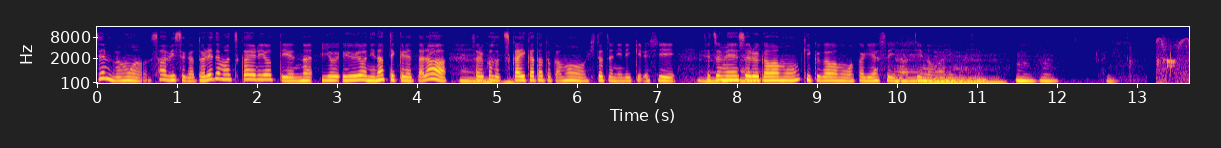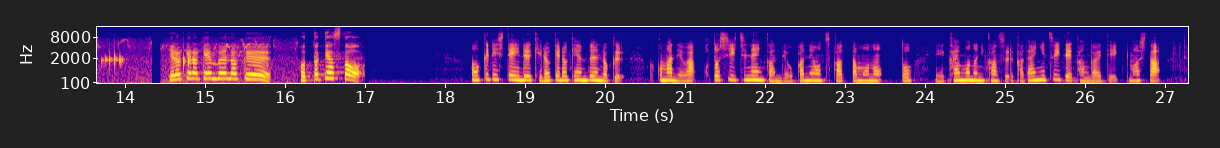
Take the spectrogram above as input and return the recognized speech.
全部もうサービスがどれでも使えるよっていうないういうようになってくれたらそれこそ使い方とかも一つにできるし説明する側も聞く側も分かりやすいなっていうのはあります。ね。うんうん。ケロケロ見聞録。ポッドキャスト。お送りしているケロケロ見聞録。ここまでは今年1年間でお金を使ったものと、えー買い物に関する課題について考えていきました。と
